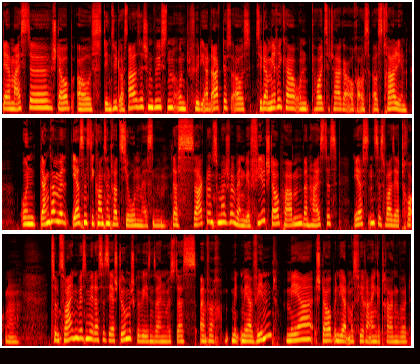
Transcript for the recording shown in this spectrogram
der meiste Staub aus den südostasischen Wüsten und für die Antarktis aus Südamerika und heutzutage auch aus Australien. Und dann können wir erstens die Konzentration messen. Das sagt uns zum Beispiel, wenn wir viel Staub haben, dann heißt es erstens, es war sehr trocken. Zum Zweiten wissen wir, dass es sehr stürmisch gewesen sein müsste, dass einfach mit mehr Wind mehr Staub in die Atmosphäre eingetragen wird.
